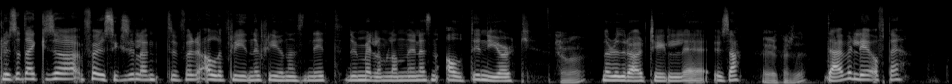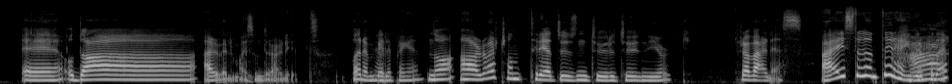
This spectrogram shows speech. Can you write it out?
Pluss at det er ikke så, føles ikke så langt, for alle flyene flyr jo nesten dit. Du mellomlander nesten alltid i New York ja, når du drar til USA. Jeg gjør kanskje det. Det er veldig ofte. Eh, og da er det veldig mange som drar dit for en billig penge. Nå har det vært sånn 3000 tur-retur New York fra Værnes. Hei, studenter, henger dere på det?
